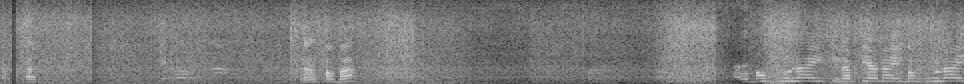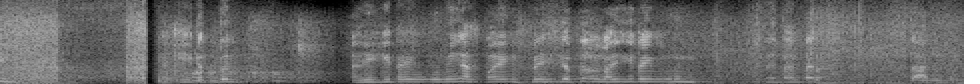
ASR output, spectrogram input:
Dapat. Sarap pa ba? Ay, ibang kulay. Tilapia na ibang kulay. Nakikita doon. Nakikita yung niya. May nakikita doon. Nakikita yung. Dami doon.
